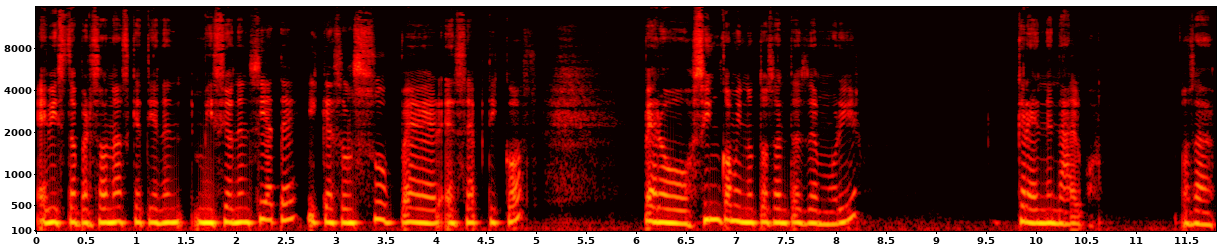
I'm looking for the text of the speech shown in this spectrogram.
He visto personas que tienen misión en siete y que son súper escépticos, pero cinco minutos antes de morir creen en algo. O sea,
